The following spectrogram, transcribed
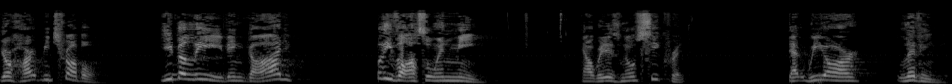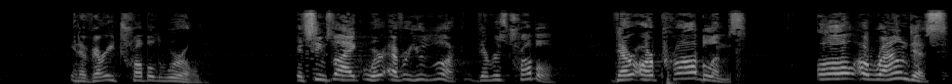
your heart be troubled. Ye believe in God, believe also in me. Now, it is no secret that we are living in a very troubled world. It seems like wherever you look, there is trouble. There are problems all around us.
